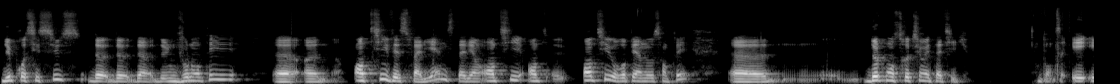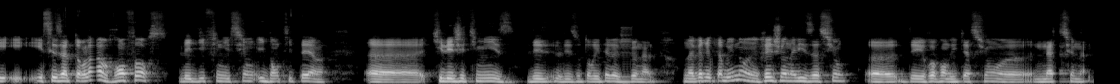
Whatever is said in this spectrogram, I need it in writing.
du processus d'une volonté euh, euh, anti-westphalienne, c'est-à-dire anti-européano-centrée, de construction étatique. Et, ces acteurs-là renforcent les définitions identitaires qui légitimisent les, autorités régionales. On a véritablement une régionalisation des revendications nationales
